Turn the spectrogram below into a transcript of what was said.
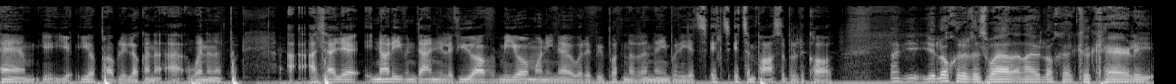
Um, you, you're probably looking at, winning it, but I'll tell you, not even Daniel. If you offered me your money now, would I be putting it on anybody? It's it's it's impossible to call. And you, look at it as well, and I look at Kilkerley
